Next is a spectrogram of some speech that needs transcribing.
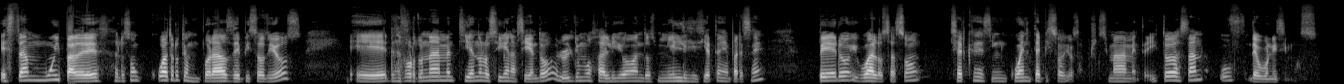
Están muy padres, son cuatro temporadas de episodios. Eh, desafortunadamente ya no lo siguen haciendo, el último salió en 2017 me parece, pero igual, o sea, son cerca de 50 episodios aproximadamente. Y todos están, uff, de buenísimos.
